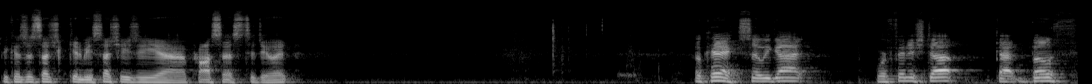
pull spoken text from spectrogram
because it's such going to be such easy uh, process to do it. Okay, so we got, we're finished up, got both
